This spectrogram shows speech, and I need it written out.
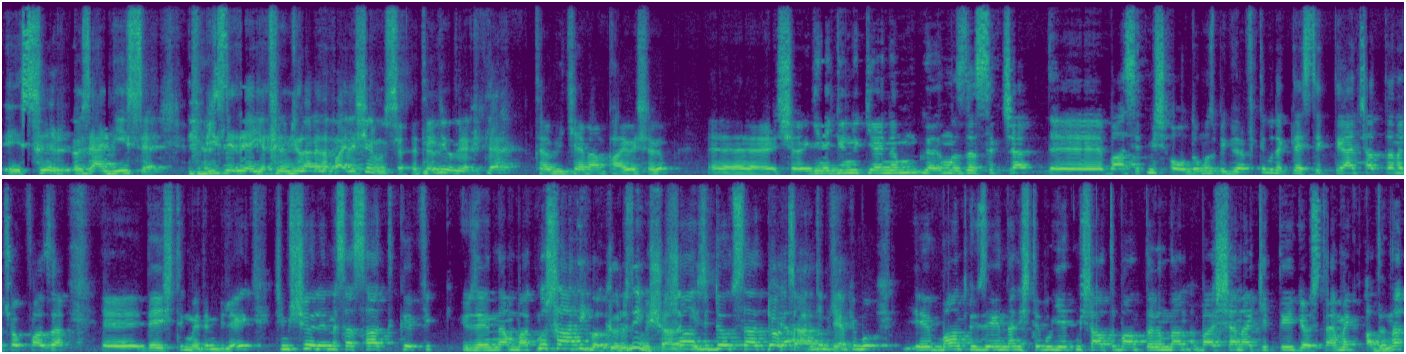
e, sır, özel değilse bizle de yatırımcılarla da paylaşır mısın? E, ne diyor grafikler? Tabii ki hemen paylaşırım. Ee, şöyle yine günlük yayınlarımızda sıkça e, bahsetmiş olduğumuz bir grafikti. Buradaki destek direnç hatlarına çok fazla e, değiştirmedim bilerek. Şimdi şöyle mesela saat grafik üzerinden bakmak Bu saatlik bakıyoruz değil mi şu anda? şu an bir 4 saat 4 saatlik aldım diye. çünkü bu e, bant üzerinden işte bu 76 bantlarından başlayan hareketleri göstermek adına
